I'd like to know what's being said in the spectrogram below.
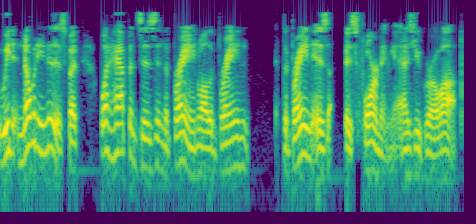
We nobody knew this, but what happens is in the brain, while the brain the brain is is forming as you grow up,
